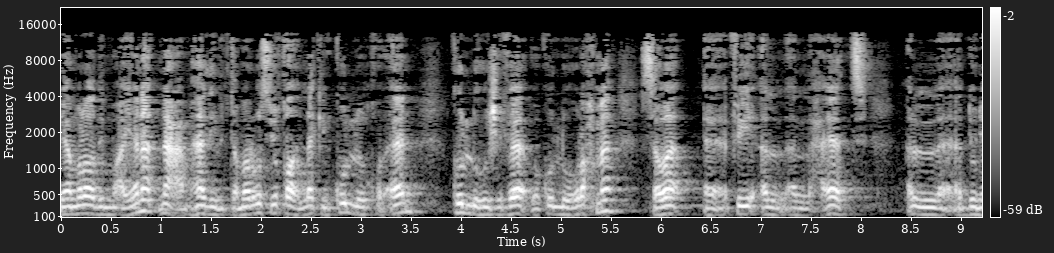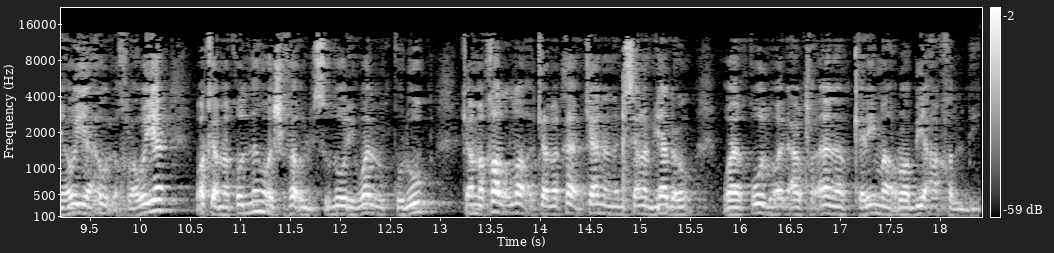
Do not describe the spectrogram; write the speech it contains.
لأمراض معينة. نعم هذه بالتمرس يقال لكن كل القرآن كله شفاء وكله رحمة سواء آه، في الحياة الدنيوية أو الأخروية وكما قلنا هو شفاء للصدور والقلوب. كما قال الله كما كان النبي صلى الله عليه وسلم يدعو ويقول واجعل القرآن الكريم ربيع قلبي.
